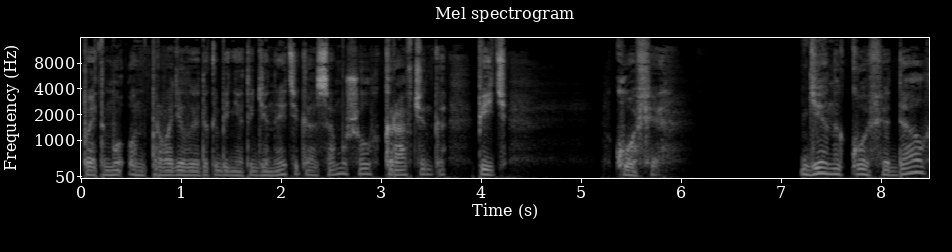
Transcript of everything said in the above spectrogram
поэтому он проводил ее до кабинета генетика, а сам ушел к Кравченко пить кофе. Гена кофе дал,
